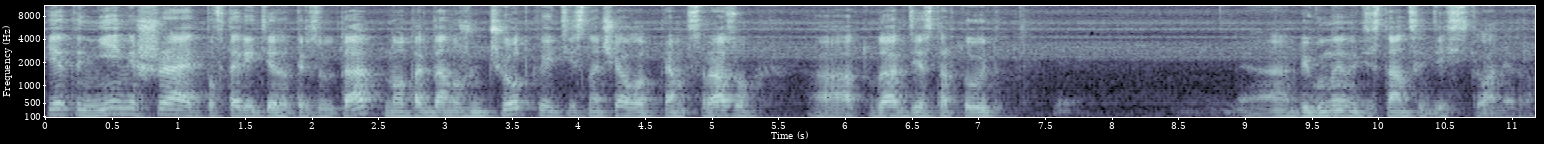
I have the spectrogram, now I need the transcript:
Это не мешает повторить этот результат, но тогда нужно четко идти сначала прям сразу а, туда, где стартует бегуны на дистанции 10 километров.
